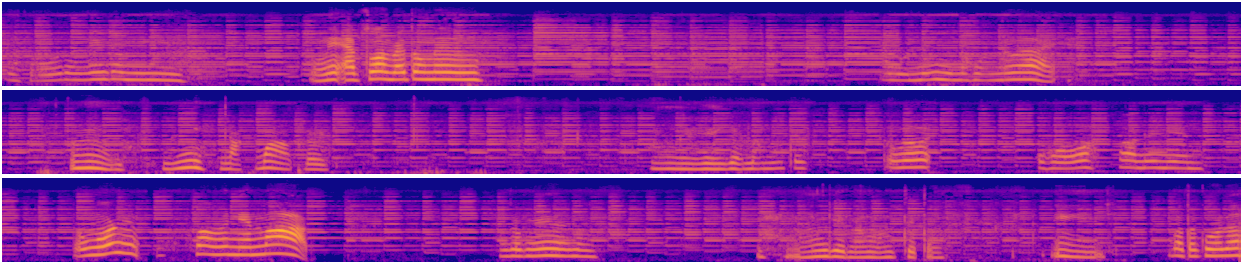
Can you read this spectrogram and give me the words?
โอ้โหตรงนี้ก็มี ตรงนี้แอบซ่อนไว้ตรงนึง อืมหนักมากเลยอืมอย่าน้ำมันจะตรงนี้โอ้โหซ่อนได้เนียนตรงนู้นซ่อนได้เนียนมากตรงนี้เลยนึง Mm, ya no me queda. Y lo tocó la.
